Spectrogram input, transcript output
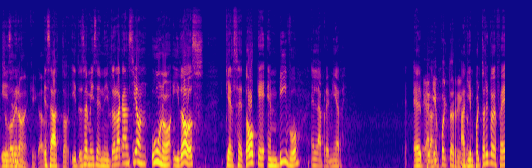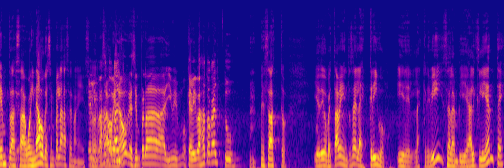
Y Eso lo dice, dieron necesito- aquí, cabrón. Exacto. Y entonces me dicen, necesito la canción, uno, y dos, que se toque en vivo en la premiere. El Eh, plan. Aquí en Puerto Rico. Aquí en Puerto Rico, que fue en Plaza Guaynabo, que siempre la hacen ahí. Que le ibas a tocar. Guaynabo, que siempre era allí mismo. Que le ibas a tocar tú. Exacto. Y yo digo, pues está bien, entonces la escribo. Y la escribí, se la envié al cliente.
